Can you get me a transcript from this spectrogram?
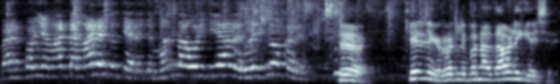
બાર ફળિયા માટા મારે છે ત્યારે તે મનમાં હોય તે આવે રોજ ન કરે. છે કેટલી રોટલી બનાવતા આવડી ગઈ છે?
